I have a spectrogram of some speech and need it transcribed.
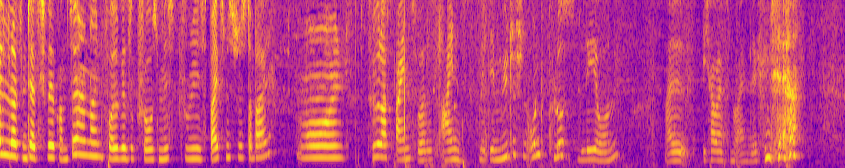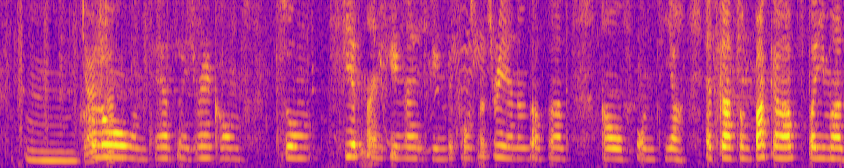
Hallo Leute und herzlich willkommen zu einer neuen Folge The Crows Mystery. Spikes Mystery ist dabei. Moin. Für das 1 vs 1 mit dem mythischen und plus Leon. Weil ich habe einfach nur einen legendär. Mm, ja, Hallo und herzlich willkommen zum vierten 1 gegen 1 gegen The Crows Mystery. Er nimmt auch gerade auf und ja, er hat gerade so einen Bug gehabt. Bei ihm hat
